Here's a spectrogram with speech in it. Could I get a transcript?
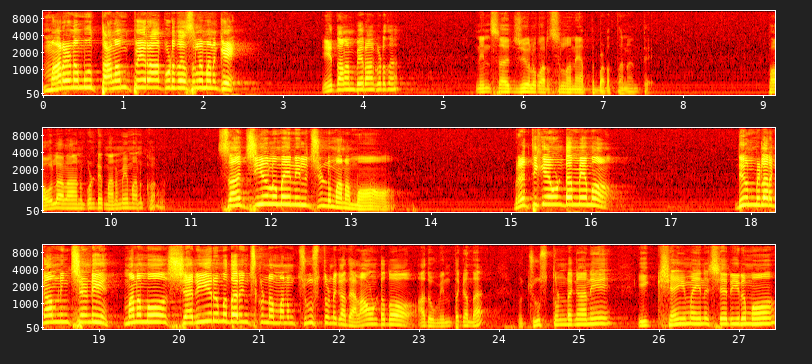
మరణము తలంపే రాకూడదు అసలు మనకే. ఏ తలంపే రాకూడదా? నేను సజీవుల వరుసలోనే ఎత్తబడతాను అంతే. పౌలు అలా అనుకుంటే మనమేమనుకోవాలి? సజీవులమై నిలిచిండు మనము. బ్రతికే ఉంటాం మేము. దేవుని బిడ్డలు గమనించండి. మనము శరీరము ధరించుకున్నాం మనం చూస్తుండగా అది ఎలా ఉంటుందో అది వింత కదా. నువ్వు చూస్తుండగానే ఈ క్షయమైన శరీరము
